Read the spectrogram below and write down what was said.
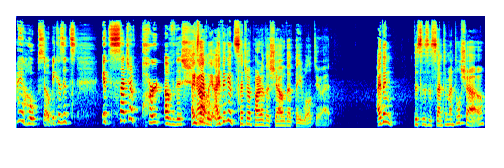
I hope so because it's it's such a part of this show. Exactly. I think it's such a part of the show that they will do it. I think this is a sentimental show.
